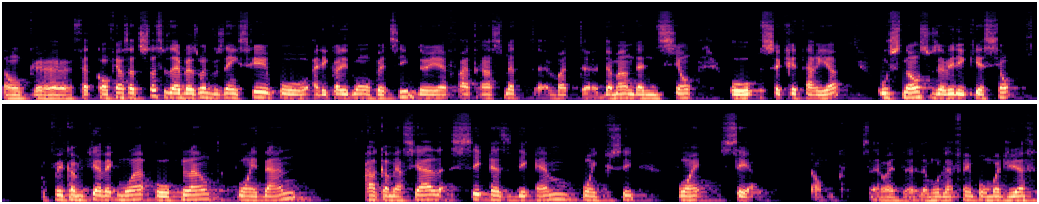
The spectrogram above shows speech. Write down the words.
Donc, euh, faites confiance à tout ça. Si vous avez besoin de vous inscrire pour, à l'école Édouard Petit, de faire transmettre votre demande d'admission au secrétariat. Ou sinon, si vous avez des questions, vous pouvez communiquer avec moi au plante.dan à commercial csdm.qc.ca. Donc, ça va être le mot de la fin pour moi, JF.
